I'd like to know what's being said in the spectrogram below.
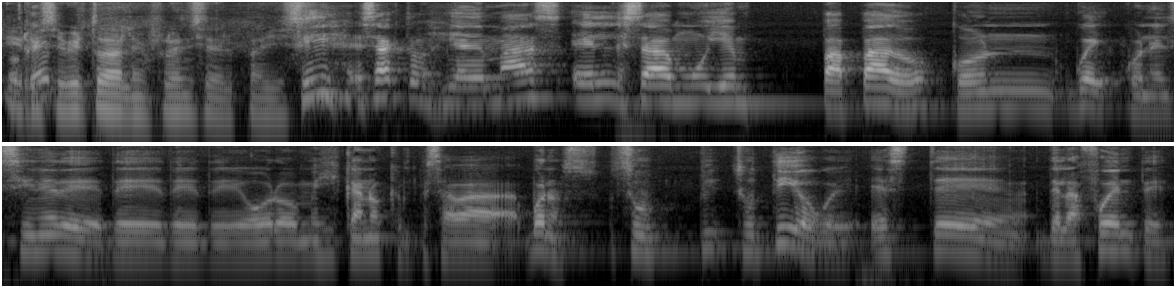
Y recibir toda la influencia del país. Sí, exacto. Y además él estaba muy empapado con, güey, con el cine de, de, de, de oro mexicano que empezaba, bueno, su, su tío, güey, este, de La Fuente.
